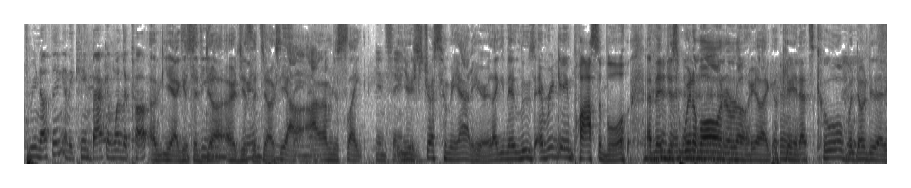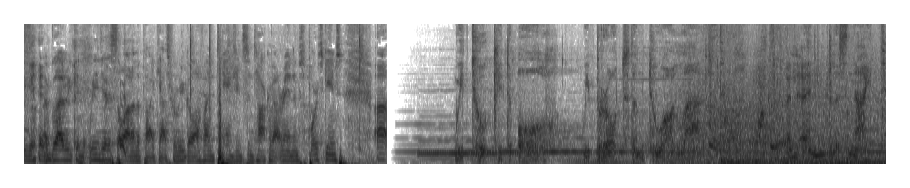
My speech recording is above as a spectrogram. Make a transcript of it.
three nothing? And they came back and won the cup. Uh, yeah, against the 16 du- or just the Ducks. Yeah, Insane, I, I'm just like Insane, You're stressing me out here. Like they lose every game possible, and then just win them all in a row. You're like, okay, that's cool, but don't do that again. I'm glad we can. We do this a lot on the podcast where we go off on tangents and talk about random sports games. Uh, We took it all. We brought them to our land. An endless night,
